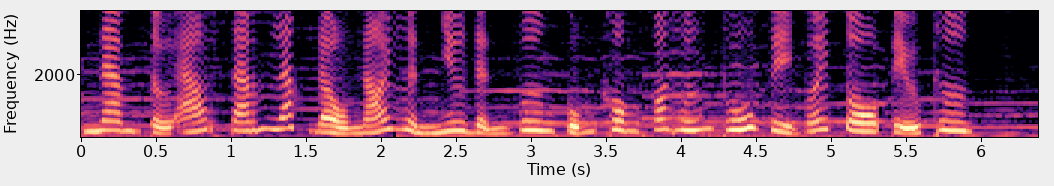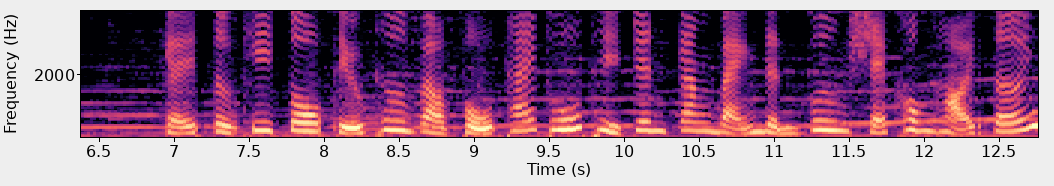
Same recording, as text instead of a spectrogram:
Nam tự áo xám lắc đầu nói hình như định vương cũng không có hứng thú gì với tô tiểu thư. Kể từ khi Tô Tiểu Thư vào phủ thái thú thì trên căn bản định vương sẽ không hỏi tới.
